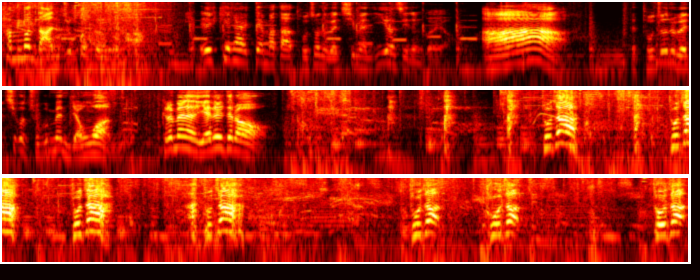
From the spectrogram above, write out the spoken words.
한 번도 안 죽고 그런 건가? 1킬 할 때마다 도전을 외치면 이어지는 거예요. 아! 도전을 외치고 죽으면 영원. 그러면 예를 들어 도전! 아, 도전! 도전! 아, 도전! 도전! 도전! 도전!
